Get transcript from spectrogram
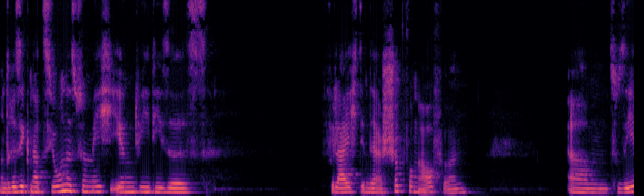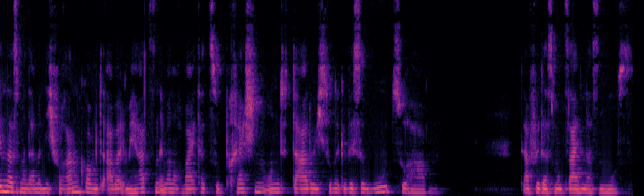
Und Resignation ist für mich irgendwie dieses vielleicht in der Erschöpfung aufhören ähm, zu sehen, dass man damit nicht vorankommt, aber im Herzen immer noch weiter zu preschen und dadurch so eine gewisse Wut zu haben. Dafür, dass man es sein lassen muss.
